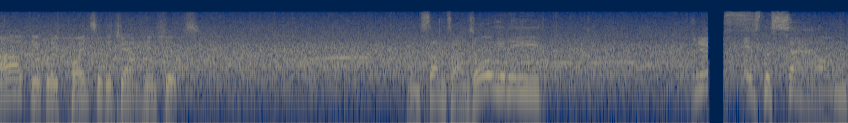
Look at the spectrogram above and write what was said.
Arguably points of the championships. And sometimes all you need is the sound.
